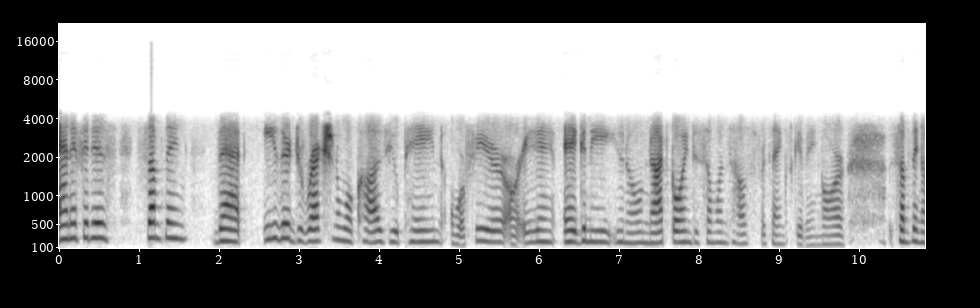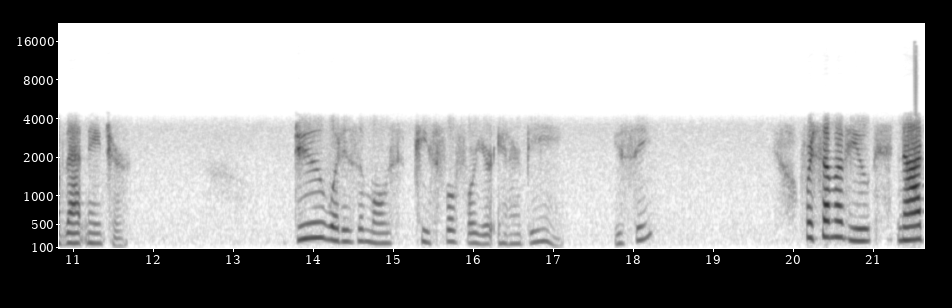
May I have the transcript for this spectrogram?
And if it is something that either direction will cause you pain or fear or agony, you know, not going to someone's house for Thanksgiving or something of that nature, do what is the most peaceful for your inner being. You see? For some of you, not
